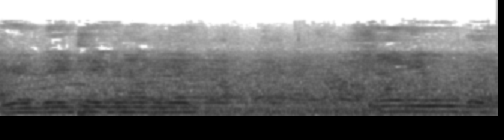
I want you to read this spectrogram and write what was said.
Green Big taking up that Shiny old boy.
